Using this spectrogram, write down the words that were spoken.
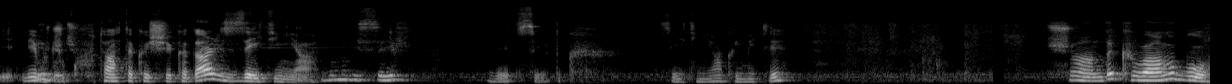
bir, Bir buçuk, buçuk. tahta kaşığı kadar zeytinyağı. Bunu bir sıyır. Evet sıyırdık. Zeytinyağı kıymetli. Şu anda kıvamı bu.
